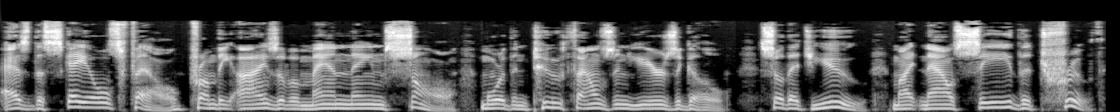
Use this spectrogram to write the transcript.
as the scales fell from the eyes of a man named Saul more than 2,000 years ago, so that you might now see the truth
